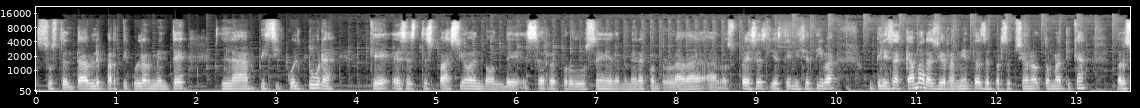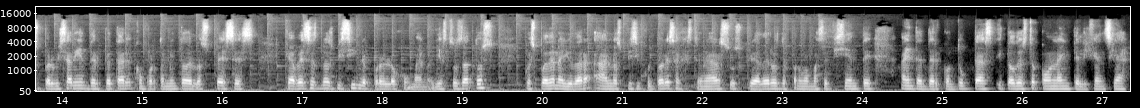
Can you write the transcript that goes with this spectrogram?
sustentable particularmente la piscicultura que es este espacio en donde se reproduce de manera controlada a los peces y esta iniciativa utiliza cámaras y herramientas de percepción automática para supervisar y interpretar el comportamiento de los peces que a veces no es visible por el ojo humano y estos datos pues pueden ayudar a los piscicultores a gestionar sus criaderos de forma más eficiente, a entender conductas y todo esto con la inteligencia,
